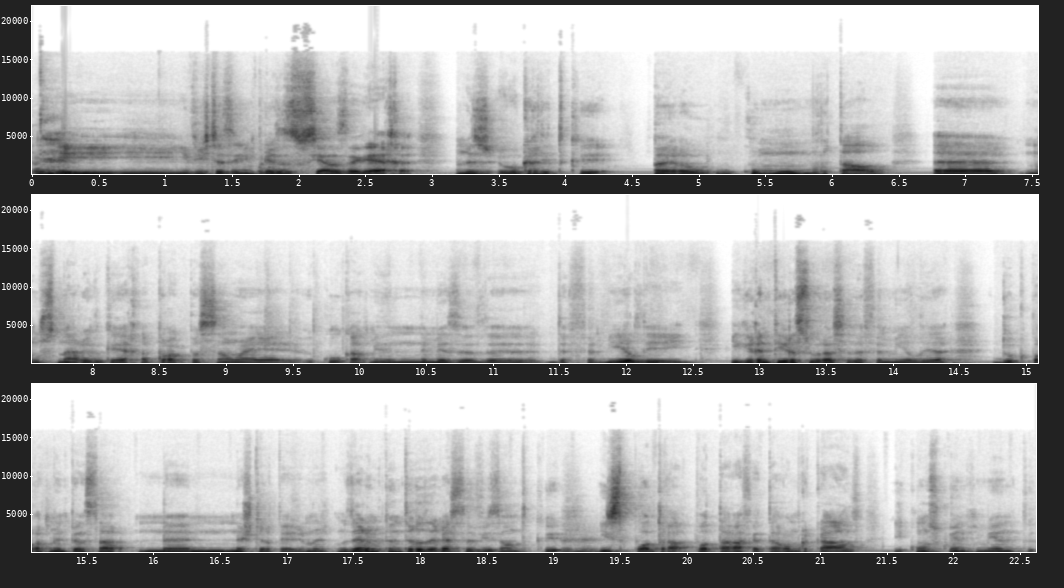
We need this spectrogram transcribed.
e, e investas em empresas associadas à guerra. Mas eu acredito que para o comum mortal Uh, num cenário de guerra, a preocupação é colocar comida na mesa da, da família e, e, garantir a segurança da família do que propriamente pensar na, na estratégia. Mas, mas era importante trazer essa visão de que uhum. isso pode, pode estar a afetar o mercado e, consequentemente,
